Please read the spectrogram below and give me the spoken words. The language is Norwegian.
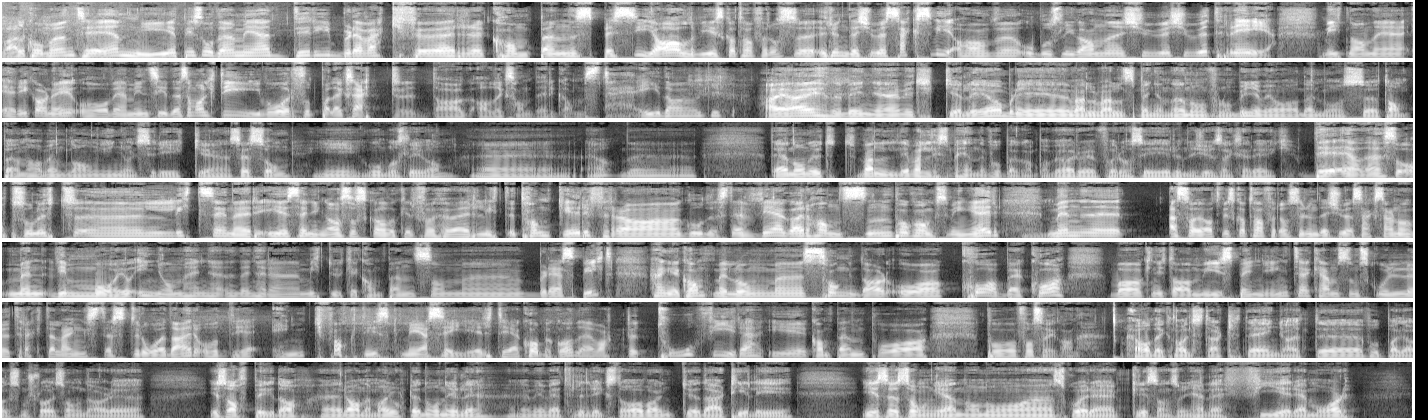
Velkommen til en ny episode med Driblevekk før kampen spesial. Vi skal ta for oss runde 26 vi, av Obos-ligaen 2023. Mitt navn er Erik Arnøy, og ved min side som alltid vår fotballekspert Dag Alexander Gamst. Hei, Dag. Hei, hei. Det begynner virkelig å bli vel, vel spennende nå, for nå begynner vi å nærme oss tampen av en lang, innholdsrik eh, sesong i Obos-ligaen. Eh, ja, det, det er noen ut, veldig, veldig spennende fotballkamper vi har for oss i runde 26 her, Erik. Det er det, så absolutt. Eh, Litt senere i sendinga så skal dere få høre litt tanker fra godeste Vegard Hansen på Kongsvinger. Men eh, jeg sa jo at vi skal ta for oss runde 26 her nå, men vi må jo innom denne midtukekampen som eh, ble spilt. Hengekamp mellom eh, Sogndal og KBK var knytta mye spenning til hvem som skulle trekke det lengste strået der, og det endte faktisk med seier til KBK. Det ble 2-4 i kampen på, på Fossøygane. Ja, det er knallsterkt. Det er enda et uh, fotballag som slår Sogndal i, i Saftbygda. Ranheim har gjort det nå nylig. Vi vet Fredrikstad vant der tidlig i, sesongen, og nå eh, skårer Kristiansund hele fire mål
